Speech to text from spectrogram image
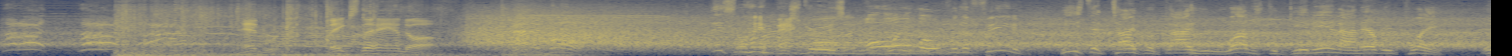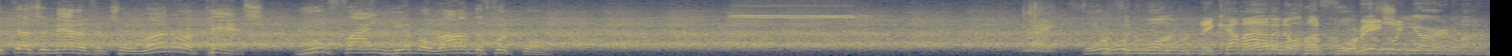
Not on. Edwards fakes the handoff. Batted ball. This linebacker is all over the field. He's the type of guy who loves to get in on every play. It doesn't matter if it's a run or a pass. You'll find him around the football. Fourth and one. They come out in a punt formation. 43-yard line.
